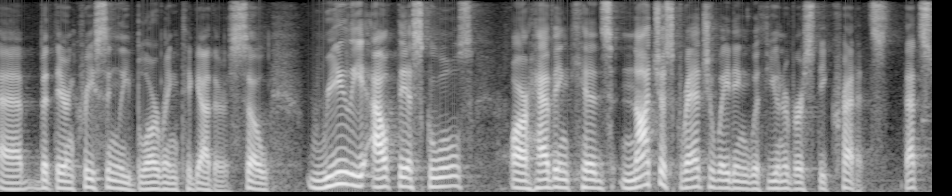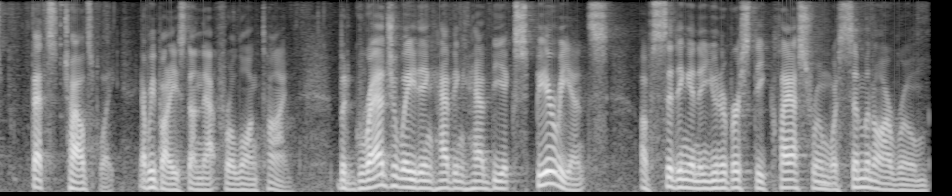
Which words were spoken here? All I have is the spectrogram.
uh, but they're increasingly blurring together. So really out there schools are having kids not just graduating with university credits. That's, that's child's play. Everybody's done that for a long time. But graduating having had the experience of sitting in a university classroom or seminar room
